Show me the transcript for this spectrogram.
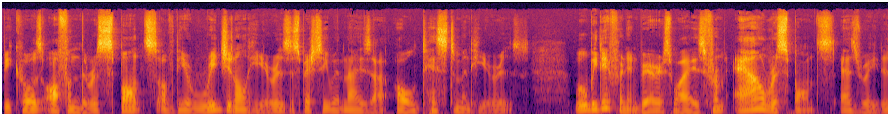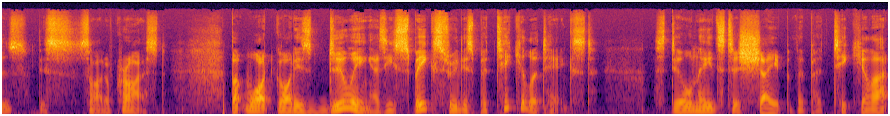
because often the response of the original hearers, especially when those are Old Testament hearers, will be different in various ways from our response as readers this side of Christ. But what God is doing as He speaks through this particular text still needs to shape the particular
